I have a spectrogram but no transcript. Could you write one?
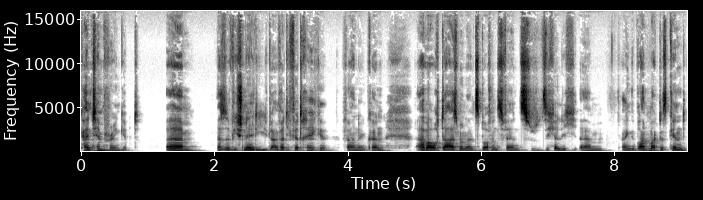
kein Tempering gibt. Ähm, also wie schnell die einfach die Verträge verhandeln können. Aber auch da ist man als Dolphins-Fan sicherlich ähm, ein gebrandmarktes Kind.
